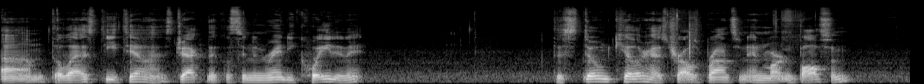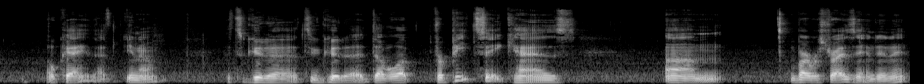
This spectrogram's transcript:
Um, the Last Detail has Jack Nicholson and Randy Quaid in it. The Stone Killer has Charles Bronson and Martin Balsam. Okay, that you know, it's a good. Uh, it's a good uh, double up for Pete's sake, has um, Barbra Streisand in it,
